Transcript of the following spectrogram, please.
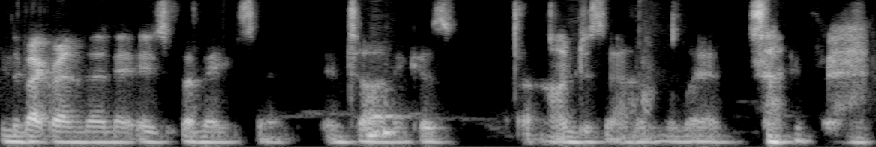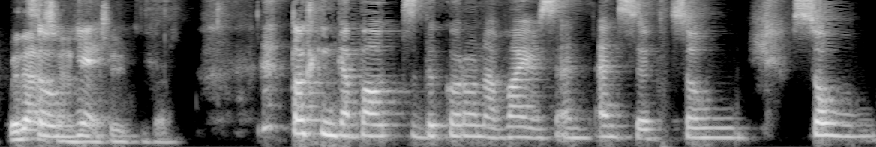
in the background than it is for me. So entirely mm-hmm. because I'm just at home on my own. So without so, yeah. too talking about the coronavirus and NSIRC. So, so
